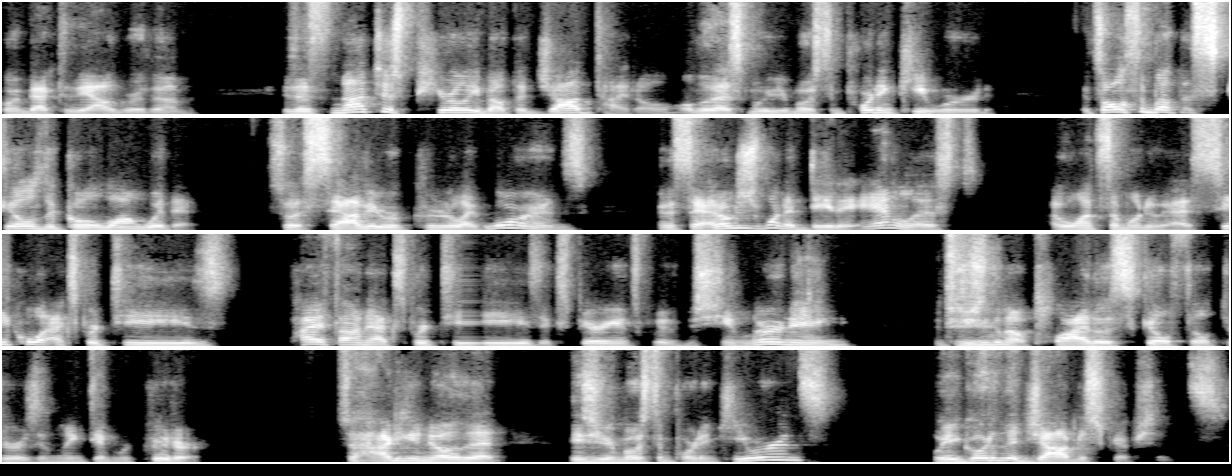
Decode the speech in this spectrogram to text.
going back to the algorithm, is it's not just purely about the job title, although that's your most important keyword. It's also about the skills that go along with it. So, a savvy recruiter like Lauren's going to say, I don't just want a data analyst, I want someone who has SQL expertise Python expertise, experience with machine learning. And so she's going to apply those skill filters in LinkedIn Recruiter. So, how do you know that these are your most important keywords? Well, you go to the job descriptions.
